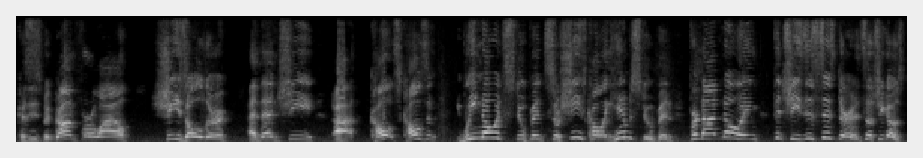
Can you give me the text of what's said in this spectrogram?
because he's been gone for a while. She's older, and then she uh, calls calls him. We know it's stupid, so she's calling him stupid for not knowing that she's his sister, and so she goes,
